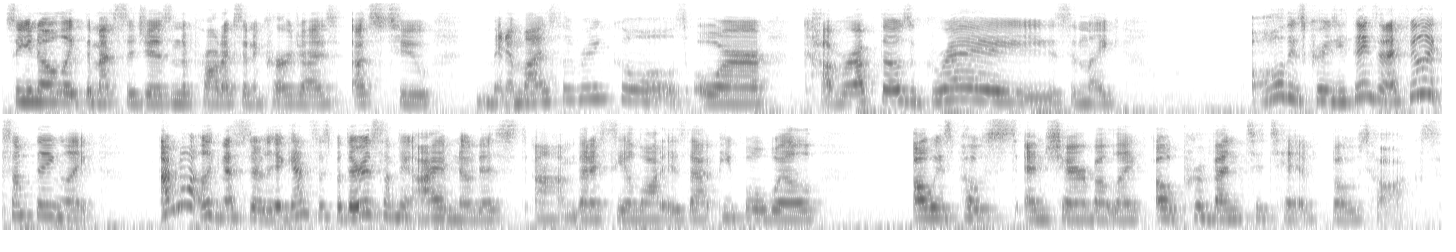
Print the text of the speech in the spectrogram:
So you know like the messages and the products that encourage us, to minimize the wrinkles or cover up those grays and like all these crazy things. And i feel like something like i'm not like necessarily against this but there is something i have noticed um, that i see a lot is that people will always post and share about like oh preventative botox.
